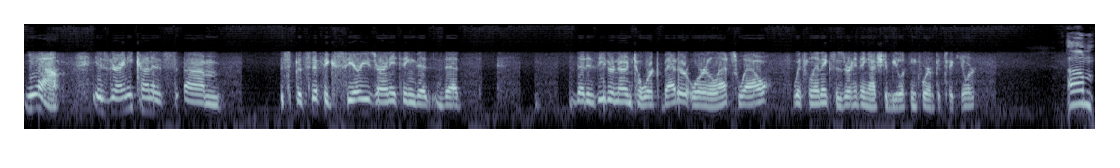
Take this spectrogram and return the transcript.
Yeah. Is there any kind of um, specific series or anything that that that is either known to work better or less well with Linux? Is there anything I should be looking for in particular? Um.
